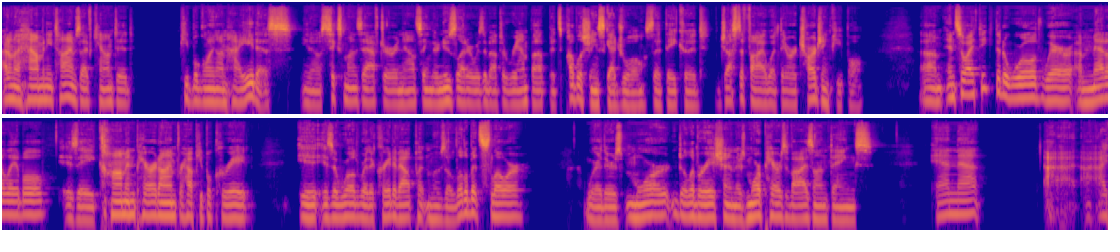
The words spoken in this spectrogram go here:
I don't know how many times I've counted people going on hiatus, you know, six months after announcing their newsletter was about to ramp up its publishing schedule so that they could justify what they were charging people. Um, and so I think that a world where a meta label is a common paradigm for how people create is a world where the creative output moves a little bit slower, where there's more deliberation, there's more pairs of eyes on things, and that I, I,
